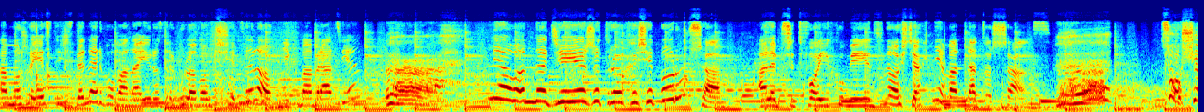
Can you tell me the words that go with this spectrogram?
A może jesteś zdenerwowana i rozregulował ci się celownik, mam rację? Miałam nadzieję, że trochę się poruszam, ale przy twoich umiejętnościach nie mam na to szans. Co się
